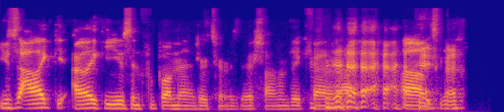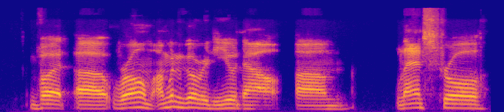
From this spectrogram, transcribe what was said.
Use I like I like using football manager terms there, so I'm a big fan of that. Um, Thanks, man. But uh, Rome, I'm gonna go over to you now. Um, Lance Stroll,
